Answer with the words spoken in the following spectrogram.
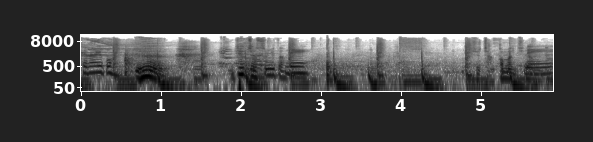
드라이브. 예. 괜찮습니다. 네. 저 잠깐만 치워. 네.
